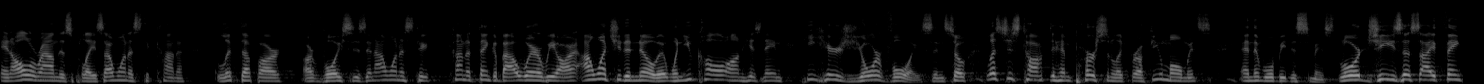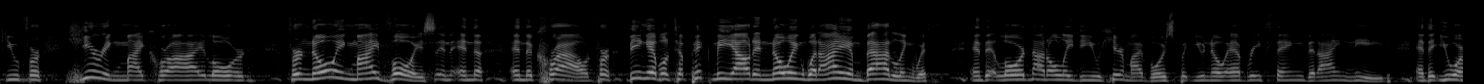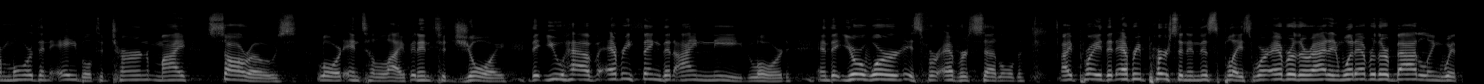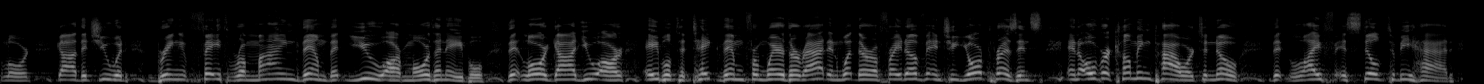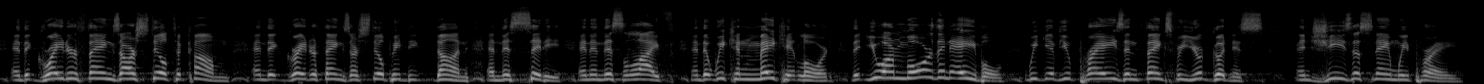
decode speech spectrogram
And all around this place, I want us to kind of lift up our, our voices and I want us to kind of think about where we are. I want you to know that when you call on His name, He hears your voice. And so let's just talk to Him personally for a few moments and then we'll be dismissed. Lord Jesus, I thank you for hearing my cry, Lord, for knowing my voice in, in, the, in the crowd, for being able to pick me out and knowing what I am battling with. And that, Lord, not only do you hear my voice, but you know everything that I need, and that you are more than able to turn my sorrows Lord, into life and into joy. That you have everything that I need, Lord, and that your word is forever settled. I pray that every person in this place, wherever they're at and whatever they're battling with, Lord, God, that you would bring faith, remind them that you are more than able. That, Lord God, you are able to take them from where they're at and what they're afraid of into your presence and overcoming power to know that life is still to be had and that greater things are still to come and that greater things are still be done in this city and in this life and that we can make it, Lord, that you are more than able. We give you praise and thanks for your goodness. In Jesus' name we pray.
